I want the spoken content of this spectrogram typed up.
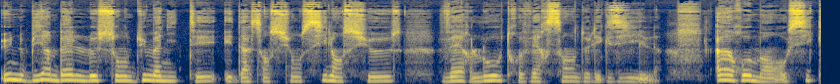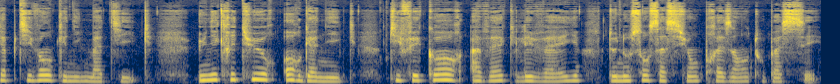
une bien belle leçon d'humanité et d'ascension silencieuse vers l'autre versant de l'exil, un roman aussi captivant qu'énigmatique, une écriture organique qui fait corps avec l'éveil de nos sensations présentes ou passées.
